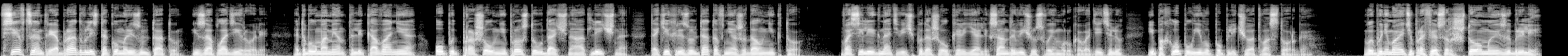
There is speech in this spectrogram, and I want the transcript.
Все в центре обрадовались такому результату и зааплодировали. Это был момент ликования, опыт прошел не просто удачно, а отлично. Таких результатов не ожидал никто. Василий Игнатьевич подошел к Илье Александровичу, своему руководителю, и похлопал его по плечу от восторга. «Вы понимаете, профессор, что мы изобрели?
